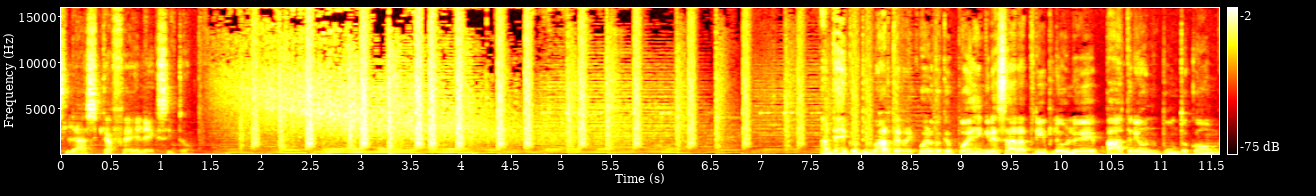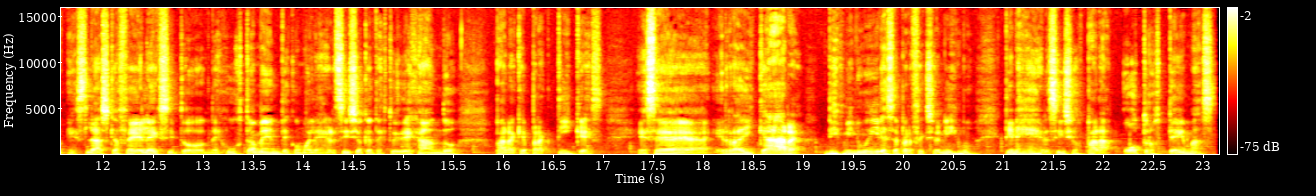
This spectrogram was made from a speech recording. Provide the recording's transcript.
slash café del éxito. Antes de continuar, te recuerdo que puedes ingresar a www.patreon.com slash café del éxito, donde justamente como el ejercicio que te estoy dejando para que practiques ese erradicar, disminuir ese perfeccionismo, tienes ejercicios para otros temas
